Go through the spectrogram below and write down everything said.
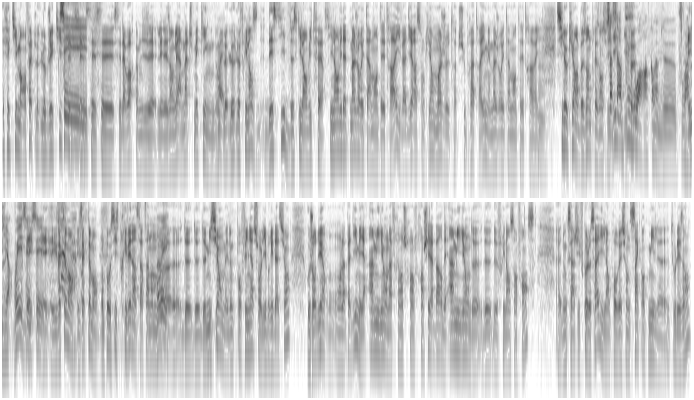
Effectivement. En fait, l'objectif, c'est d'avoir, comme disaient les Anglais, un matchmaking. Donc le, freelance décide de ce qu'il a envie de faire. S'il a envie d'être majoritairement en télétravail, il va dire à son client Moi, je, suis prêt à travailler, mais majoritairement en télétravail. Hum. Si le client a besoin de ça, c'est un pouvoir hein, quand même de pouvoir dire. Oui, c'est, Exactement, exactement. On peut aussi se priver d'un certain nombre euh, de, missions. Mais donc, pour finir sur l'hybridation, aujourd'hui, on ne l'a pas dit, mais il y a un million, on a franchi la barre des 1 million de, freelance en France. Euh, donc, c'est un chiffre colossal. Il est en progression de 50 000 euh, tous les ans.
